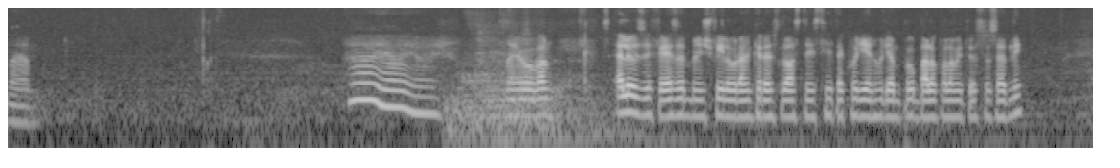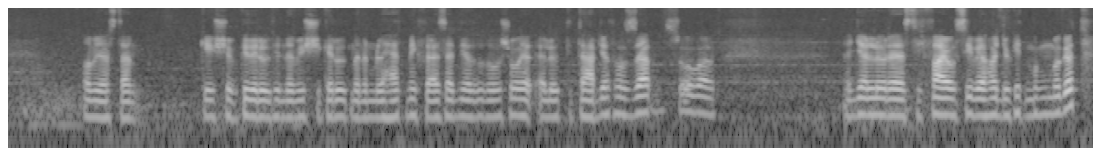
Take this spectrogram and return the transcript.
Nem. Ajajaj. Na jó van. Az előző fejezetben is fél órán keresztül azt néztétek, hogy én hogyan próbálok valamit összeszedni. Ami aztán később kiderült, hogy nem is sikerült, mert nem lehet még felszedni az utolsó előtti tárgyat hozzá. Szóval egyelőre ezt így fájó szívvel hagyjuk itt magunk mögött.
